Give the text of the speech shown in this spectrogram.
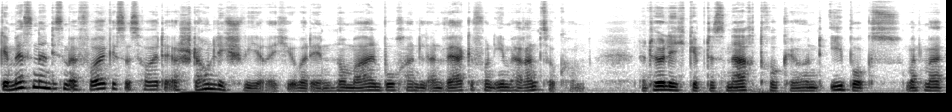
Gemessen an diesem Erfolg ist es heute erstaunlich schwierig, über den normalen Buchhandel an Werke von ihm heranzukommen. Natürlich gibt es Nachdrucke und E-Books, manchmal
